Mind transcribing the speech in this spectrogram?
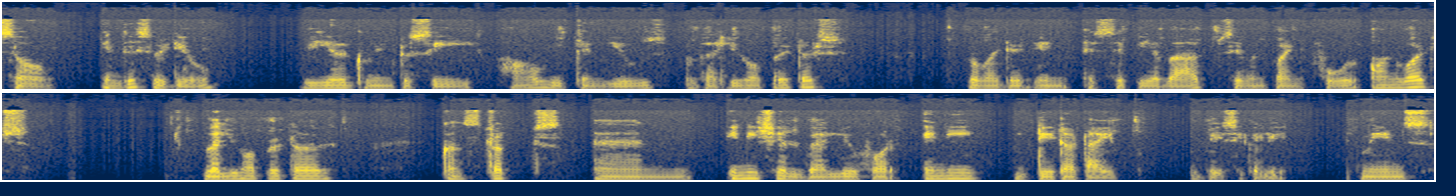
So in this video we are going to see how we can use value operators provided in SAP ABAP 7.4 onwards. Value operator constructs an initial value for any data type basically. It means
